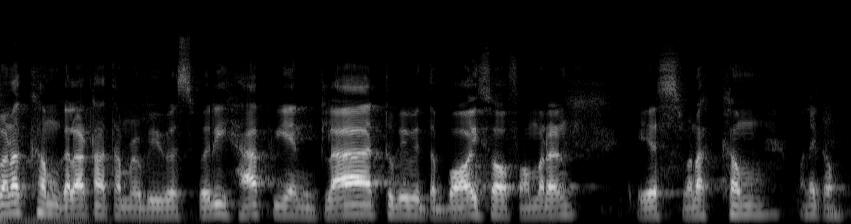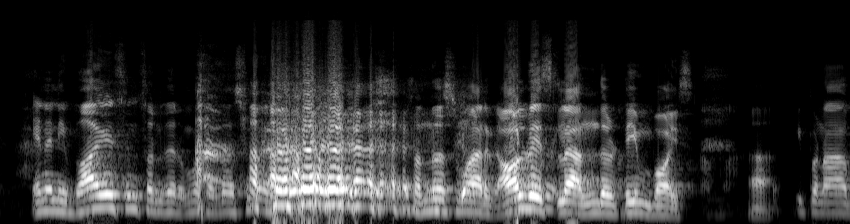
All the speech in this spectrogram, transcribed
வணக்கம் Galatta Tamil viewers very happy and glad to be with the boys of Amaran yes வணக்கம். வணக்கம். என்ன நீ பாய்ஸ்ன்னு சொன்னது ரொம்ப சந்தோஷமா. சந்தோஷமா இருக்கு. ஆல்வேஸ்ல அந்த டீம் பாய்ஸ் இப்போ நான்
